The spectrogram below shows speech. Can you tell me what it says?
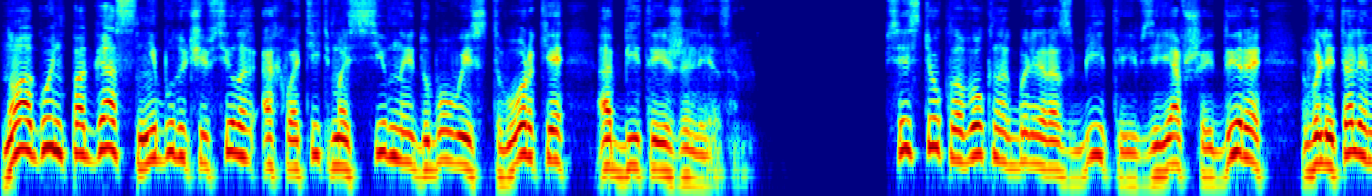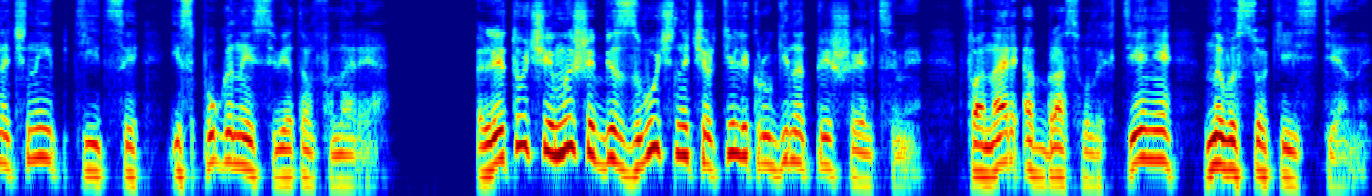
но огонь погас, не будучи в силах охватить массивные дубовые створки, обитые железом. Все стекла в окнах были разбиты, и в зиявшие дыры вылетали ночные птицы, испуганные светом фонаря. Летучие мыши беззвучно чертили круги над пришельцами, фонарь отбрасывал их тени на высокие стены.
